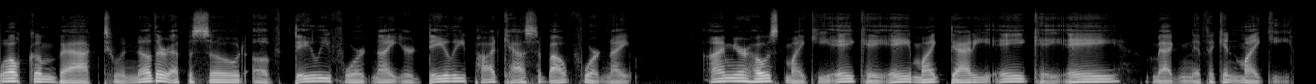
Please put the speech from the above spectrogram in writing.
Welcome back to another episode of Daily Fortnite, your daily podcast about Fortnite. I'm your host, Mikey, aka Mike Daddy, aka Magnificent Mikey.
